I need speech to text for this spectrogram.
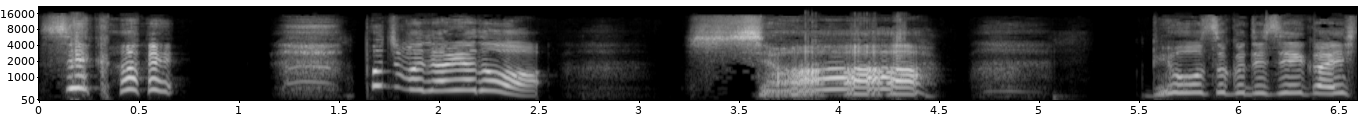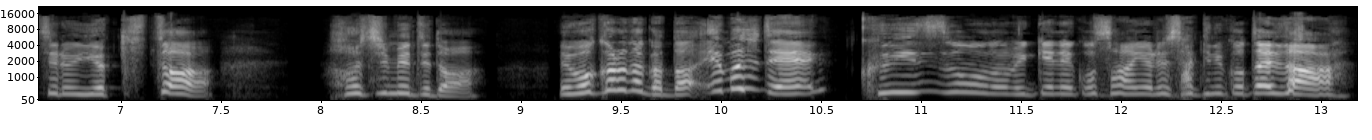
正解ポチポチありがとうしゃー秒速で正解してる。いや、来た初めてだ。え、わからなかったえ、マジでクイズ王の三毛猫さんより先に答えた。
